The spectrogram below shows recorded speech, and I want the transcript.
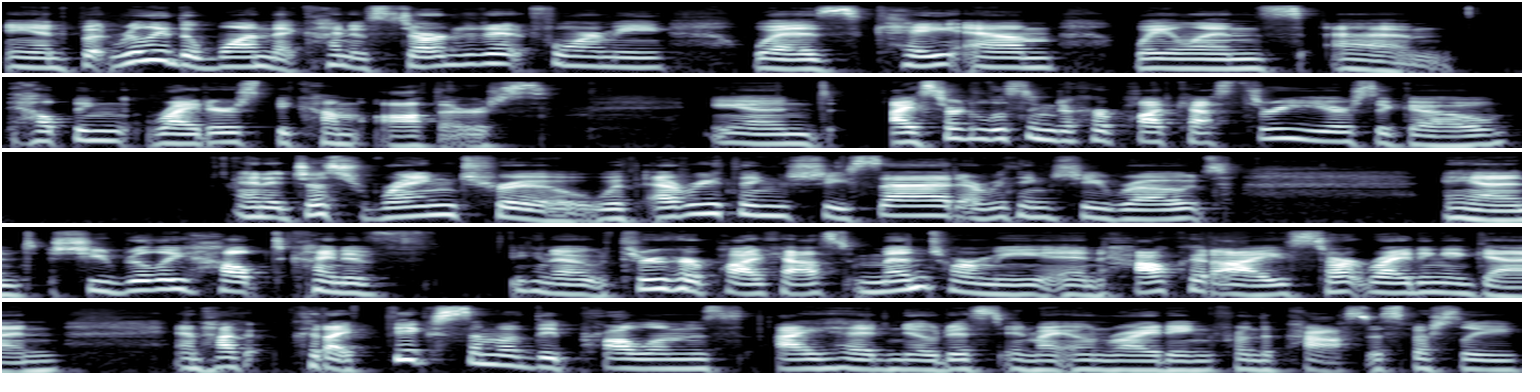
And but really the one that kind of started it for me was KM Weiland's um, Helping Writers Become Authors. And I started listening to her podcast three years ago and it just rang true with everything she said, everything she wrote. And she really helped kind of, you know, through her podcast, mentor me in how could I start writing again and how could I fix some of the problems I had noticed in my own writing from the past, especially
